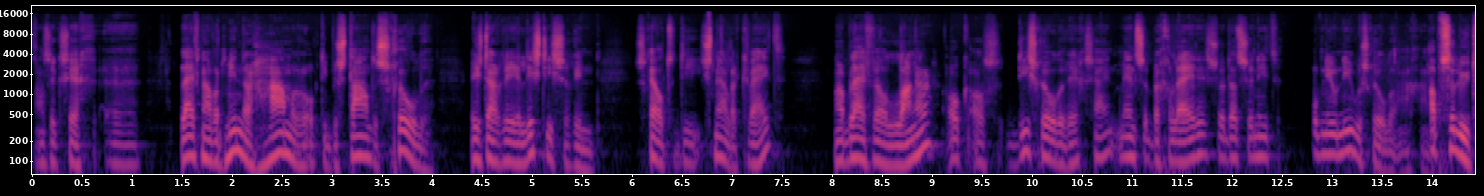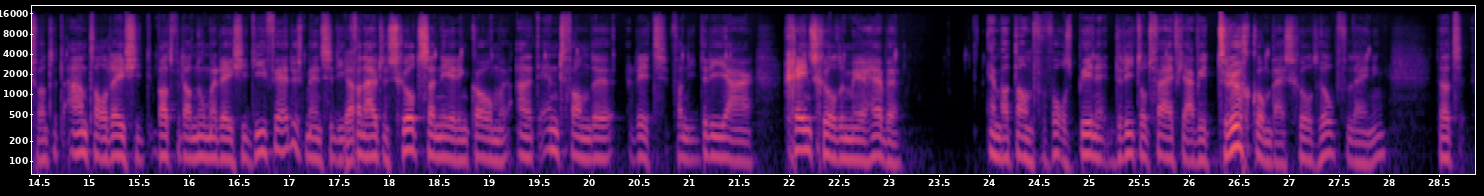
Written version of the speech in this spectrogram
als ik zeg, uh, blijf nou wat minder hameren op die bestaande schulden. Wees daar realistischer in. Scheld die sneller kwijt, maar blijf wel langer, ook als die schulden weg zijn, mensen begeleiden, zodat ze niet opnieuw nieuwe schulden aangaan. Absoluut, want het aantal wat we dan noemen recidive, dus mensen die vanuit een schuldsanering komen aan het eind van de rit van die drie jaar geen schulden meer hebben en wat dan vervolgens binnen drie tot vijf jaar weer terugkomt bij schuldhulpverlening. Dat uh,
